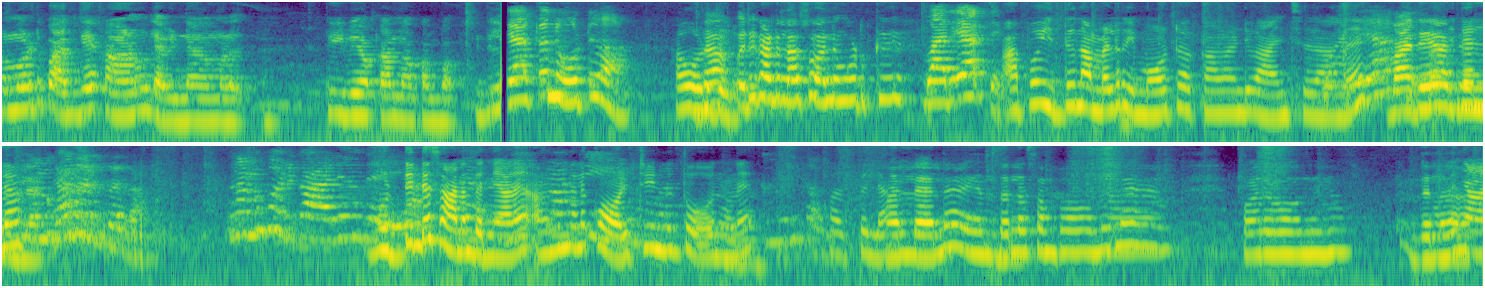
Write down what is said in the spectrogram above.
റിമോട്ട് പതിയെ കാണൂല പിന്നെ നമ്മൾ. ടി വി വെക്കാൻ നോക്കുമ്പോ. ഇതിൽ നോട്ട് ഒരു കടലാസ് ഓനും കൊടുക്ക്. അപ്പൊ ഇത് നമ്മൾ റിമോട്ട് വെക്കാൻ വേണ്ടി വാങ്ങിച്ചതാണ്. കാര്യം വുഡിന്റെ സാധനം തന്നെയാണ്. അതിന് നല്ല ക്വാളിറ്റി ഉണ്ടെന്ന് തോന്നുന്നു. കുഴപ്പമില്ല. അല്ല അല്ലേ എന്തെല്ലാം സംഭവം ഓരോന്നിനും. ഇതെല്ലാം ഞാൻ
